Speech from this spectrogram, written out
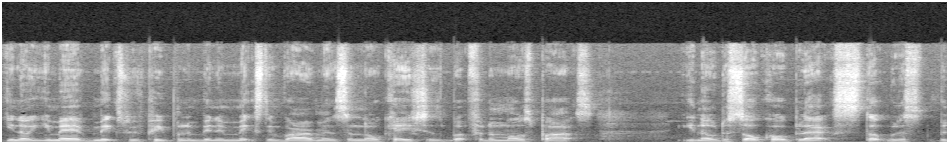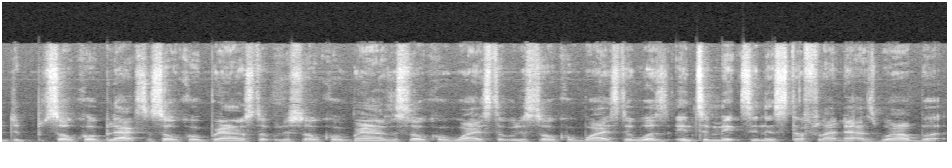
you know you may have mixed with people and been in mixed environments and locations but for the most parts you know the so-called blacks stuck with the, the so-called blacks the so-called browns stuck with the so-called browns the so-called whites stuck with the so-called whites. There was intermixing and stuff like that as well but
